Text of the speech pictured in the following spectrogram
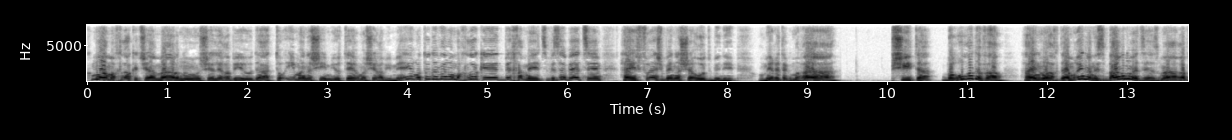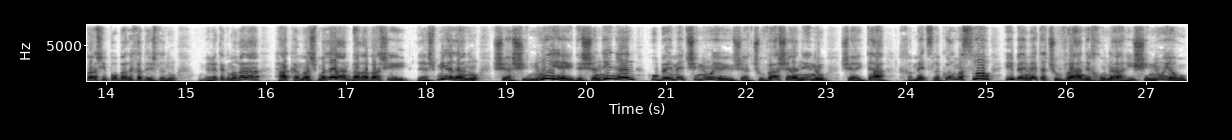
כמו המחלוקת שאמרנו שלרבי יהודה טועים אנשים יותר מאשר רבי מאיר, אותו דבר המחלוקת בחמץ, וזה בעצם ההפרש בין השעות ביניהם. אומרת הגמרא, פשיטא, ברור הדבר. היינו אח דאמרינן, הסברנו את זה, אז מה הרב אשי פה בא לחדש לנו? אומרת הגמרא, הקא שמלן, בא רב אשי להשמיע לנו שהשינוי דשנינן הוא באמת שינוי, שהתשובה שענינו שהייתה חמץ לכל מסור, היא באמת התשובה הנכונה, היא שינוי ההוא,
